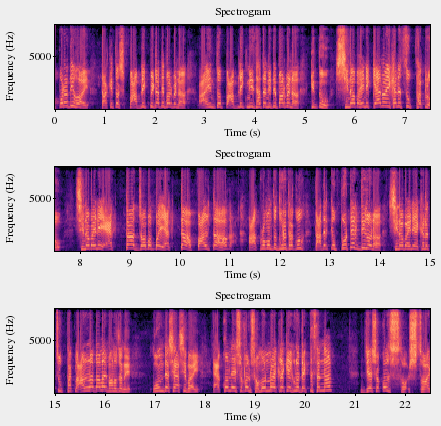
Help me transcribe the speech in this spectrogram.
অপরাধী হয়, তাকে তো পাবলিক পিটাতে পারবে না। আইন তো পাবলিক নিজ হাতে নিতে পারবে না। কিন্তু সেনাবাহিনী কেন এখানে চুপ থাকল? সেনাবাহিনী একটা জবাব বা একটা পাল্টা আক্রমণ তো দূরে থাকুক তাদের কেউ প্রোটেক্ট দিল না। সেনাবাহিনী এখানে চুপ থাকল। আল্লাহ তালাই ভালো জানে। কোন দেশে আসি ভাই? এখন এই সকল সমন্বয়করা কি এগুলো দেখতেছেন না? যে সকল ছয়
